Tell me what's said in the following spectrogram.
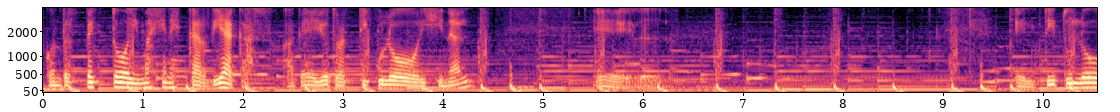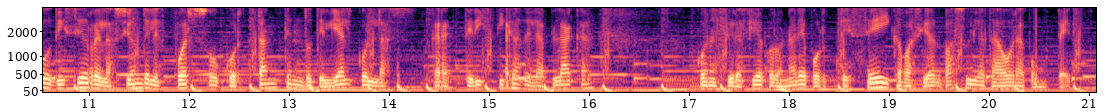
Con respecto a imágenes cardíacas, acá hay otro artículo original. El, título dice relación del esfuerzo cortante endotelial con las características de la placa con angiografía coronaria por TC y capacidad vasodilatadora con PET.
